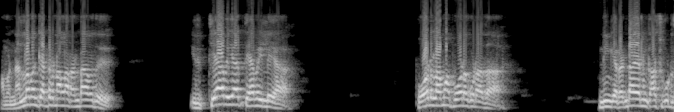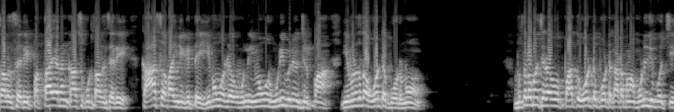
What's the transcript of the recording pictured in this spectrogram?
அவன் நல்லவன் கெட்டவனாலாம் ரெண்டாவது. இது தேவையா தேவையில்லையா? போடலாமா போடக்கூடாதா? நீங்க ரெண்டாயிரம் காசு கொடுத்தாலும் சரி பத்தாயிரம் காசு கொடுத்தாலும் சரி காசை வாங்கிக்கிட்டு இவன் ஒரு இவன் ஒரு முடிவு பண்ணி வச்சிருப்பான் இவனுக்கு தான் ஓட்டை போடணும். முதலமைச்சரை பார்த்து ஓட்டு போட்டு காட்டலாம் முடிஞ்சு போச்சு.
